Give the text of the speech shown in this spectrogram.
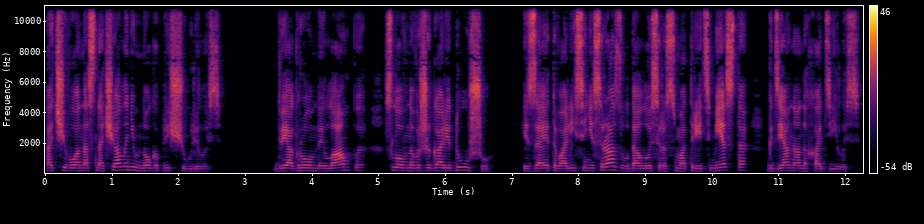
отчего она сначала немного прищурилась. Две огромные лампы словно выжигали душу. Из-за этого Алисе не сразу удалось рассмотреть место, где она находилась.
